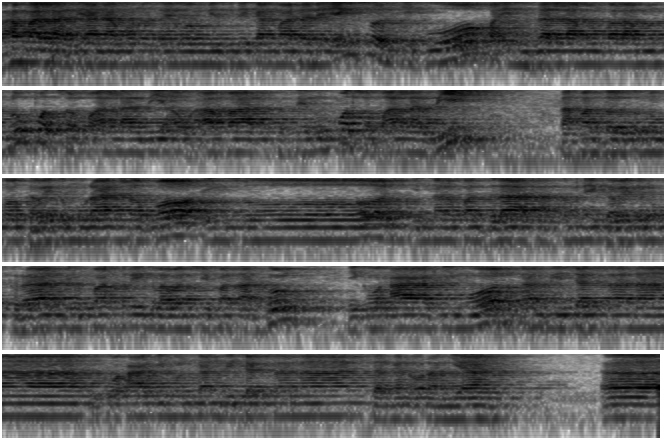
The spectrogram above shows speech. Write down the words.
Wa amal ladzi ana pun ta wong mitli kang padane ingsun iku fa in zalla mungkalamun luput sapa alladzi au afa tegese luput sapa alladzi Tafadhol tumangka gawe kemurahan sapa ingsun innal fadla sak temene gawe kenugrahan bil fakhri kelawan sifat agung iku hakimun kan bijaksana iku hakimun kan bijaksana sedangkan orang yang eh,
